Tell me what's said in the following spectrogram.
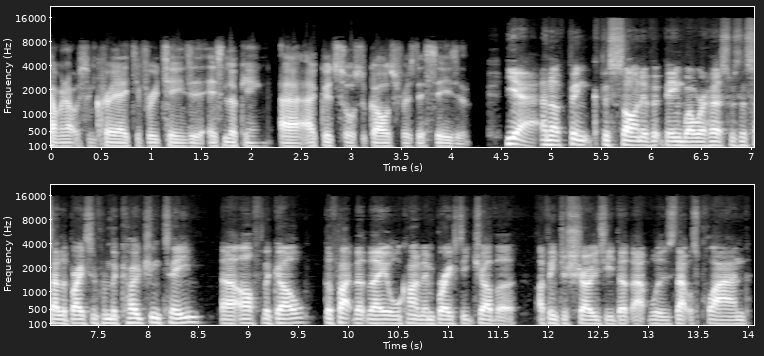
coming up with some creative routines, it's looking uh, a good source of goals for us this season. Yeah, and I think the sign of it being well rehearsed was the celebration from the coaching team uh, after the goal. The fact that they all kind of embraced each other, I think, just shows you that that was that was planned,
